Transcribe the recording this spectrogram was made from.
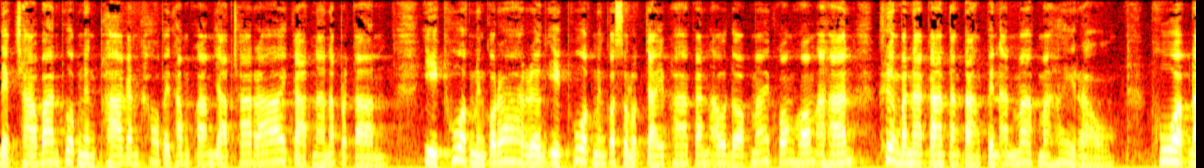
เด็กชาวบ้านพวกหนึ่งพากันเข้าไปทำความหยาบช้าร้ายกาดนานับประการ อีกพวกหนึ่งก็ร่าเริงอีกพวกหนึ่งก็สลดใจพากันเอาดอกไม้ของหอมอาหาร เครื่องบรรณาการต่างๆ เป็นอันมากมาให้เรา พวกใด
